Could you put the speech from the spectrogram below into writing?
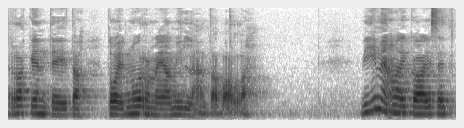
rakenteita tai normeja millään tavalla. Viimeaikaiset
